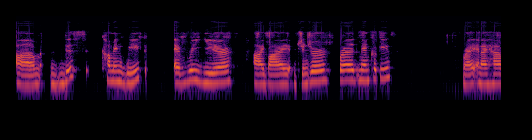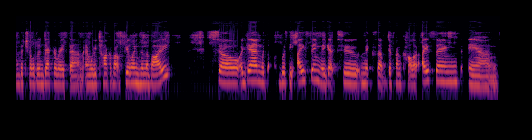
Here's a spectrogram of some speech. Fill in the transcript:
Um, this coming week, every year I buy gingerbread man cookies, right? And I have the children decorate them, and we talk about feelings in the body. So again, with with the icing, they get to mix up different color icings and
